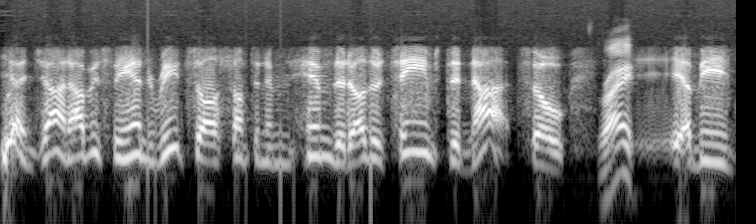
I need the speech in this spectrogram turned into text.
Yeah, John. Obviously, Andy Reid saw something in him that other teams did not. So, right. I mean,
